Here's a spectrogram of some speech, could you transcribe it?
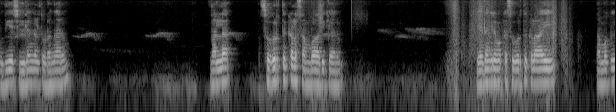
പുതിയ ശീലങ്ങൾ തുടങ്ങാനും നല്ല സുഹൃത്തുക്കളെ സമ്പാദിക്കാനും ഏതെങ്കിലുമൊക്കെ സുഹൃത്തുക്കളായി നമുക്ക്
